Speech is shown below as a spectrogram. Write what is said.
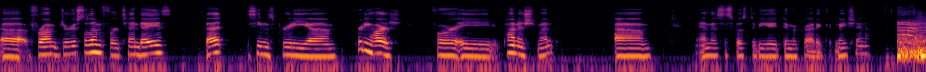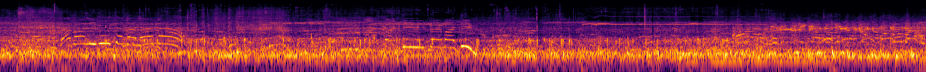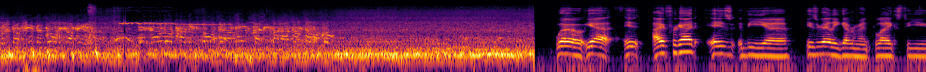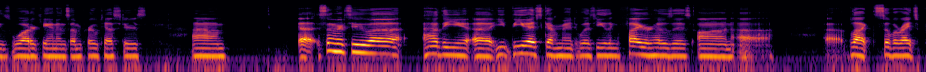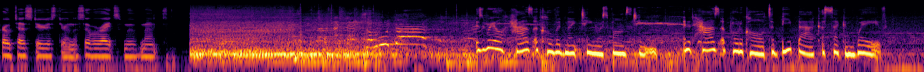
uh, from Jerusalem for ten days. That seems pretty um, pretty harsh for a punishment. Um, and this is supposed to be a democratic nation. Whoa, yeah, it, I forgot is the, uh, Israeli government likes to use water cannons on protesters. Um, uh, similar to uh, how the uh, U- the U.S. government was using fire hoses on uh, uh, black civil rights protesters during the civil rights movement. Israel has a COVID 19 response team, and it has a protocol to beat back a second wave.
